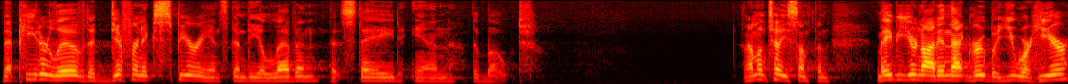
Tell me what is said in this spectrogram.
that Peter lived a different experience than the 11 that stayed in the boat. And I'm going to tell you something. Maybe you're not in that group, but you were here.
